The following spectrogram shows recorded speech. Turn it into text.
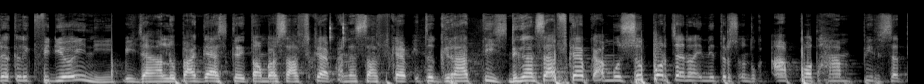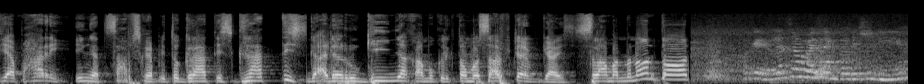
sudah klik video ini. Tapi jangan lupa guys, klik tombol subscribe karena subscribe itu gratis. Dengan subscribe kamu support channel ini terus untuk upload hampir setiap hari. Ingat, subscribe itu gratis, gratis. Gak ada ruginya kamu klik tombol subscribe guys. Selamat menonton. Oke, lensa wide angle di sini.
